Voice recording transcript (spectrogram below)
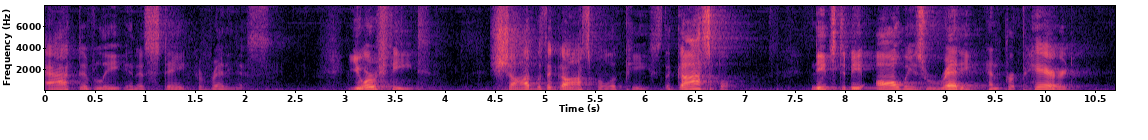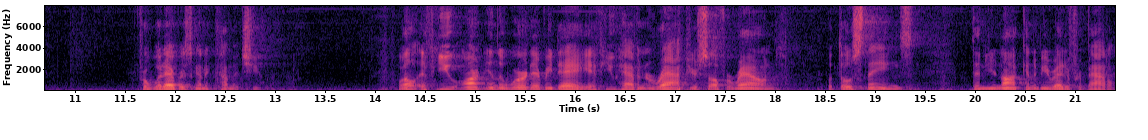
actively in a state of readiness. Your feet, shod with the gospel of peace. The gospel needs to be always ready and prepared for whatever is going to come at you. Well, if you aren't in the Word every day, if you haven't wrapped yourself around with those things, then you're not going to be ready for battle.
